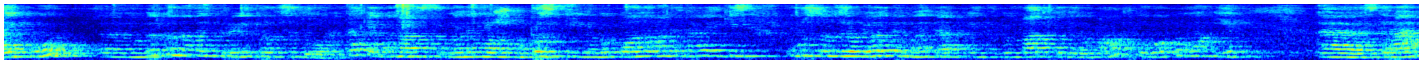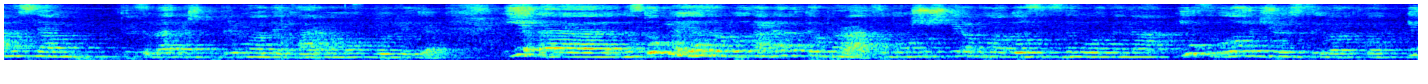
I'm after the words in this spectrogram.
айку, ми виконали три процедури. Так як у нас ми не можемо постійно виконувати, так, якісь курсом зробити, ми так від випадку до випадку робимо і е, стараємося себе теж підтримувати в гарному вигляді. І е, наступне я зробила електропорацію, тому що шкіра була досить зневоднена і зволожуючою сивороткою, і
